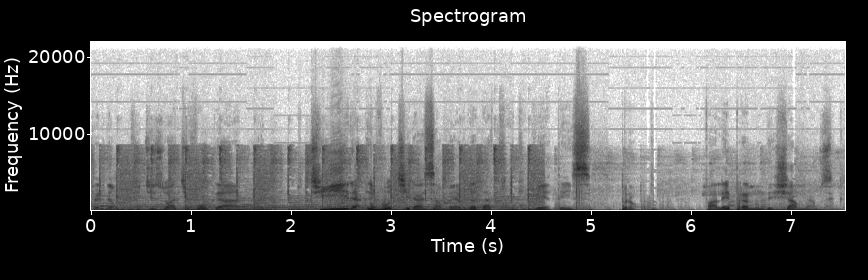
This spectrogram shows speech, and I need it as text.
perdão, o que diz o advogado. Tira, eu vou tirar essa merda daqui. Quer? Atenção. Pronto. Falei para não deixar música.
